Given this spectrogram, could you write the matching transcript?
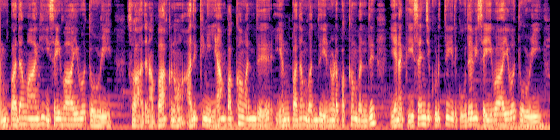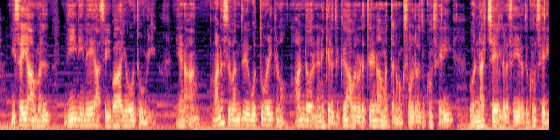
எம்பதமாகி இசைவாயோ தோழி. ஸோ அதை நான் பார்க்கணும். அதுக்கு நீ என் பக்கம் வந்து என் பதம் வந்து என்னோட பக்கம் வந்து எனக்கு இசைஞ்சு கொடுத்து இதுக்கு உதவி செய்வாயோ தோழி? இசையாமல் வீணிலே அசைவாயோ தோழி. ஏன்னா மனசு வந்து ஒத்து உழைக்கணும் ஆண்டவர் நினைக்கிறதுக்கு அவரோட திருநாமத்தை நமக்கு சொல்கிறதுக்கும் சரி ஒரு நற்செயல்களை செய்கிறதுக்கும் சரி.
